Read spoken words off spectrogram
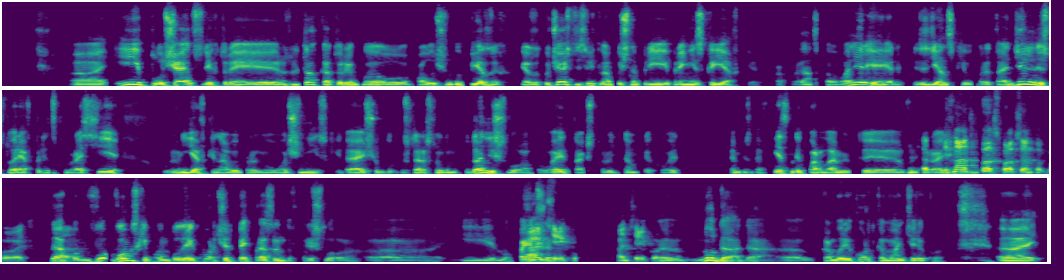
и получается некоторый результат, который был получен ну, без, их, без их участия, действительно, обычно при, при низкой явке. Как сказал Валерий, президентские выборы – это отдельная история, а в принципе в России – уровень явки на выборы ну, очень низкий. Да, еще Государственная Дума куда не шло, а бывает так, что люди там приходят там, не знаю, в местные парламенты выбирать. 15-20% бывает. Да, да. В, в Омске, по-моему, был рекорд, что-то 5% пришло. Э, и, ну, понятно, антирекорд. Антирекорд. Э, ну да, да. Э, кому рекорд, кому антирекорд.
